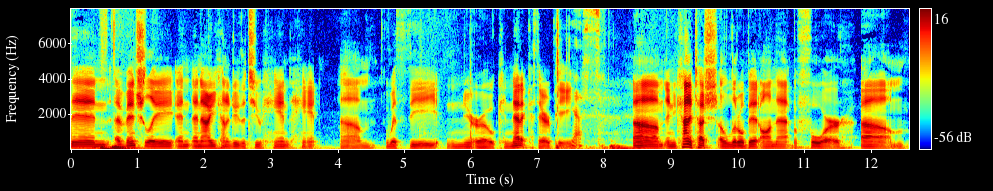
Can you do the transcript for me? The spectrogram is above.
then eventually, and and now you kind of do the two hand hand um, with the neurokinetic therapy. Yes. Um, and you kind of touched a little bit on that before. Um,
